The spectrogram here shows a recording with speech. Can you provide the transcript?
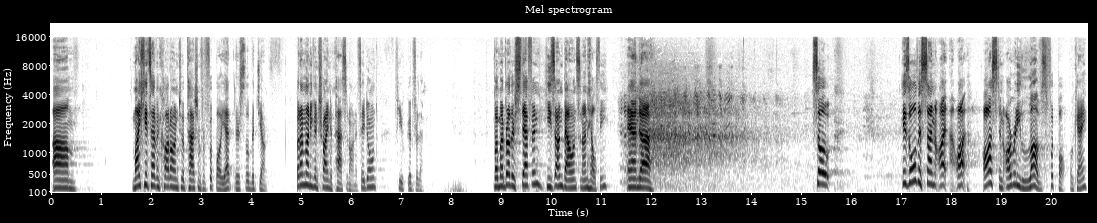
Um, my kids haven't caught on to a passion for football yet. They're still a bit young. But I'm not even trying to pass it on. If they don't, phew, good for them. But my brother Stefan, he's unbalanced and unhealthy. And uh, so his oldest son, Austin, already loves football, okay?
